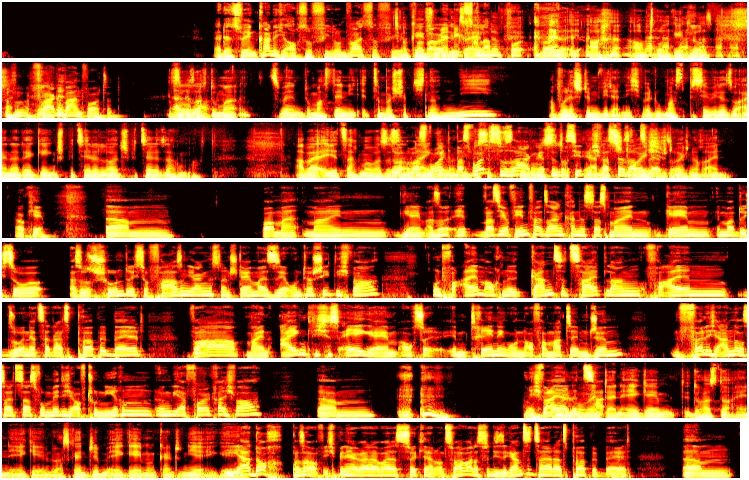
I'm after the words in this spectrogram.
Ja, deswegen kann ich auch so viel und weiß so viel. Okay, Folge mir zu Ende. Leute, Outro geht los. Frage beantwortet. So, ja, genau. sag du mal, Sven, du machst ja nie, zum Beispiel, ich habe dich noch nie obwohl, das stimmt wieder nicht, weil du machst bist ja wieder so einer, der gegen spezielle Leute spezielle Sachen macht. Aber jetzt sag mal, was ist denn was dein wollt? Was wolltest du sagen? Jetzt interessiert mich, ja, was der Satz soll. ich noch ein. Okay. Ähm, boah, mein, Game, also äh, was ich auf jeden Fall sagen kann, ist, dass mein Game immer durch so, also schon durch so Phasen gegangen ist und dann stellenweise sehr unterschiedlich war und vor allem auch eine ganze Zeit lang, vor allem so in der Zeit als Purple Belt, war mein eigentliches A-Game, auch so im Training und auf der Matte im Gym, ein völlig anderes als das, womit ich auf Turnieren irgendwie erfolgreich war. Ähm, ich war Aber ja eine Moment, dein A-Game, du hast nur ein A-Game, du hast kein Gym-A-Game und kein Turnier-A-Game. Ja, doch, pass auf, ich bin ja gerade dabei, das zu erklären. Und zwar war das für diese ganze Zeit als Purple Belt, ähm,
